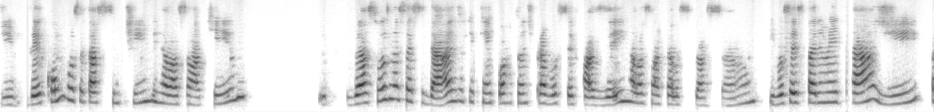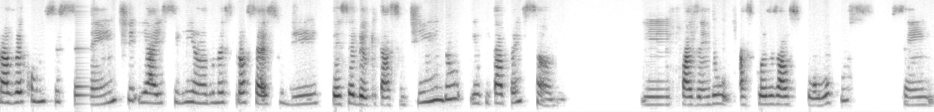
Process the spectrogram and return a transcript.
de ver como você está se sentindo em relação àquilo ver as suas necessidades, o que é importante para você fazer em relação àquela situação, e você experimentar agir para ver como se sente, e aí se guiando nesse processo de perceber o que está sentindo e o que está pensando. E fazendo as coisas aos poucos, sem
